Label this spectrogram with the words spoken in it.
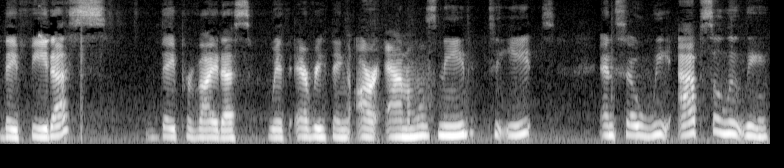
They feed us, they provide us with everything our animals need to eat, and so we absolutely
